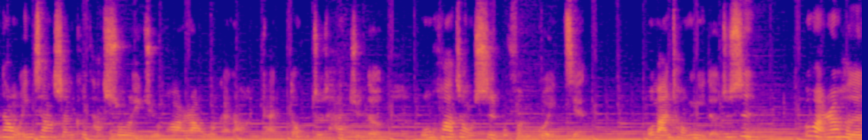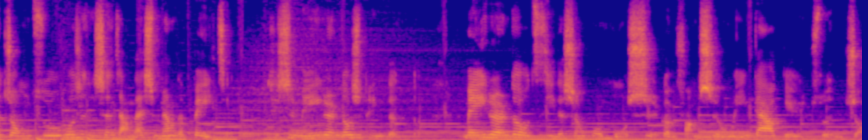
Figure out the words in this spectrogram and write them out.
那我印象深刻，他说了一句话让我感到很感动，就是他觉得文化这种事不分贵贱，我蛮同意的。就是不管任何的种族，或是你生长在什么样的背景，其实每一个人都是平等的。每一个人都有自己的生活模式跟方式，我们应该要给予尊重。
